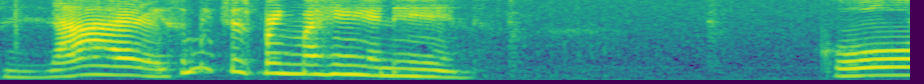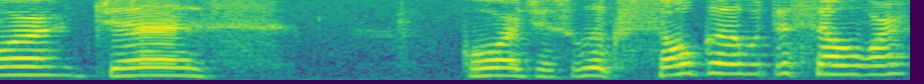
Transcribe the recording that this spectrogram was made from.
Nice. Let me just bring my hand in. Gorgeous. Gorgeous. Looks so good with the silver.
